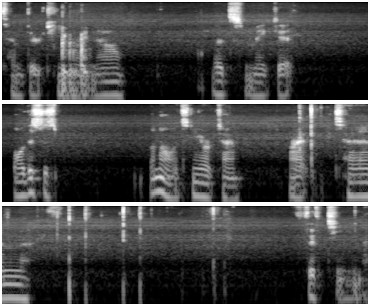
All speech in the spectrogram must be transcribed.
10.13 right now. Let's make it... Oh, this is... Oh, no, it's New York time. All right, 10... 15.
